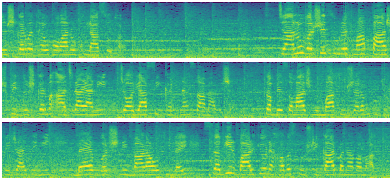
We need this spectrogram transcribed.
દુષ્કર્મ થયું હોવાનો ખુલાસો થયો. ચાલુ વર્ષે સુરતમાં પાંચમી દુષ્કર્મ આચરાયાની ચોર્યાસી ઘટના સામે આવી છે. સભ્ય સમાજનું માથું શરમથી ઝૂકી જાય તેવી બે વર્ષની બાળાઓથી લઈ સગીર બાળકીઓને હવસનો શિકાર બનાવવામાં આવ્યો.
